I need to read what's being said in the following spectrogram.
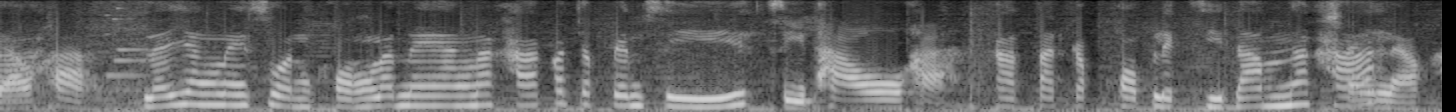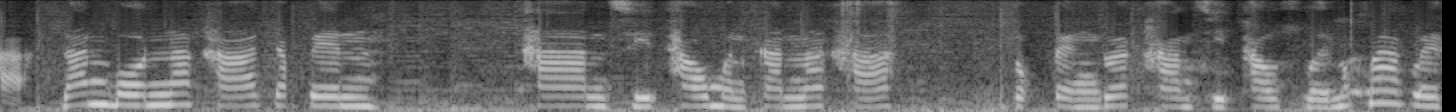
แล้วค่ะ และยังในส่วนของระแนงนะคะ ก็จะเป็นสีสีเทาค่ะค่ะตัดกับขอบเหล็กสีดำนะคะใช่แล้วค่ะ ด้านบนนะคะจะเป็นคานสีเทาเหมือนกันนะคะ ตกแต่งด้วยคานสีเทาสวยมากๆเลย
